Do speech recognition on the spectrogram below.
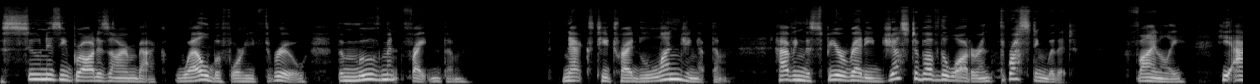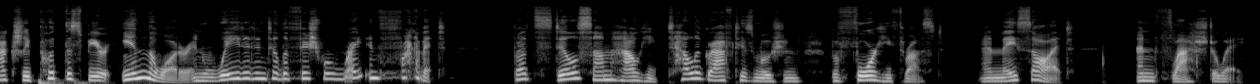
As soon as he brought his arm back, well before he threw, the movement frightened them. Next, he tried lunging at them, having the spear ready just above the water and thrusting with it. Finally, he actually put the spear in the water and waited until the fish were right in front of it. But still, somehow, he telegraphed his motion before he thrust, and they saw it and flashed away.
